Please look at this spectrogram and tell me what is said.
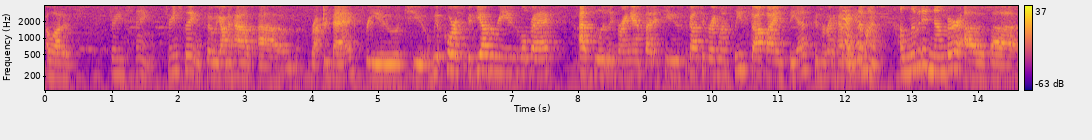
a lot of strange things. strange things. So we gotta have um, record bags for you to. We of course, if you have a reusable bag, absolutely bring it. But if you forgot to bring one, please stop by and see us because we're gonna have Yeah, a, lim- a limited number of uh,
